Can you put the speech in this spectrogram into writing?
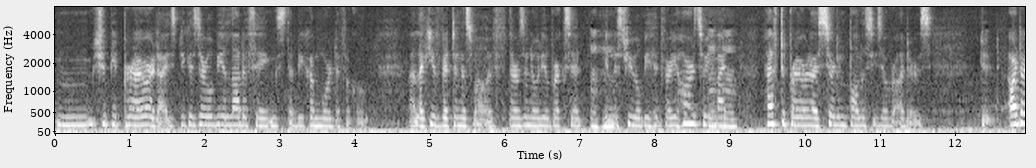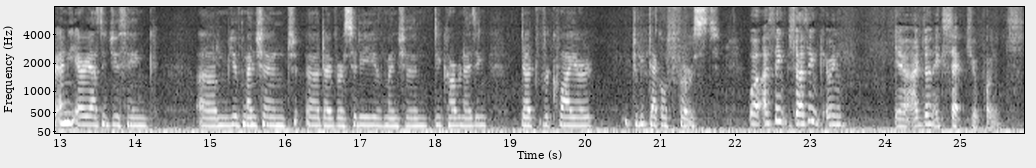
um, should be prioritized because there will be a lot of things that become more difficult. Uh, like you've written as well, if there's a no deal Brexit, mm-hmm. industry will be hit very hard, so you mm-hmm. might have to prioritize certain policies over others. Do, are there any areas that you think? Um, you've mentioned uh, diversity, you've mentioned decarbonizing that require to be tackled first. Well, I think so. I think I mean, you know, I don't accept your points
